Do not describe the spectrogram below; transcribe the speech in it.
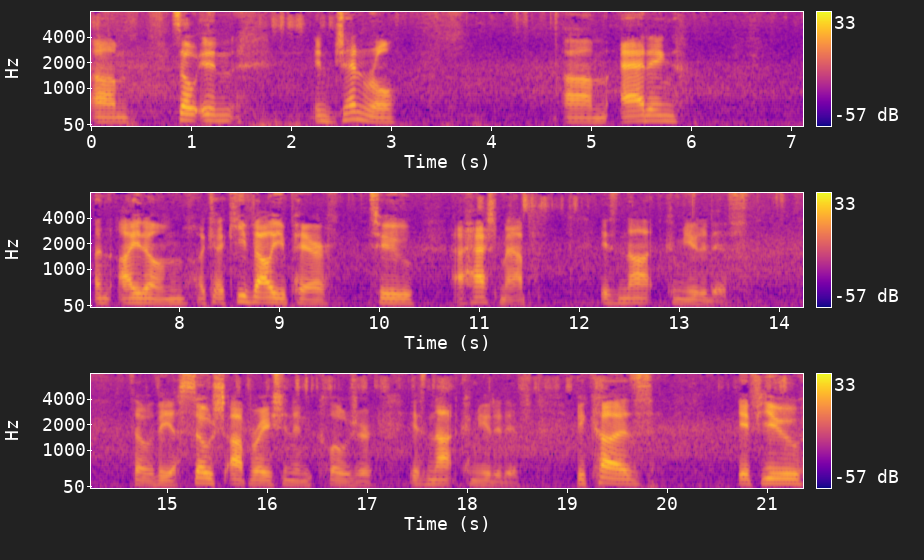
Um, so, in in general, um, adding an item, a key value pair, to a hash map is not commutative. So the assoc operation in Clojure is not commutative because if you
